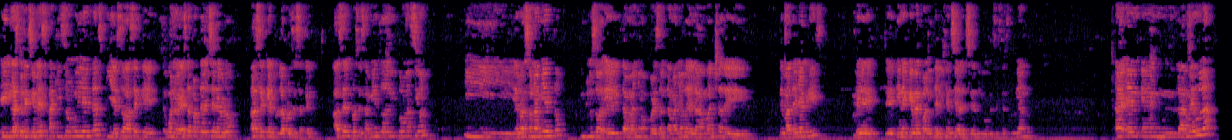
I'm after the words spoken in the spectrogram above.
Y las conexiones aquí son muy lentas y eso hace que, bueno, esta parte del cerebro hace que la procesa, el hace el procesamiento de la información y el razonamiento, incluso el tamaño, por eso el tamaño de la mancha de, de materia gris eh, eh, tiene que ver con la inteligencia del ser vivo que se está estudiando. Ah, en, en, la médula,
